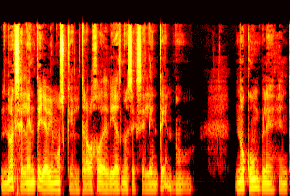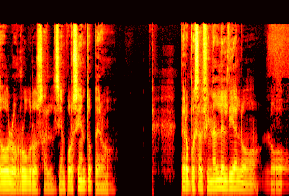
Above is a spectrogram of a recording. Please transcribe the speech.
no excelente, ya vimos que el trabajo de Díaz no es excelente, no, no cumple en todos los rubros al 100%, pero, pero pues al final del día lo, lo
